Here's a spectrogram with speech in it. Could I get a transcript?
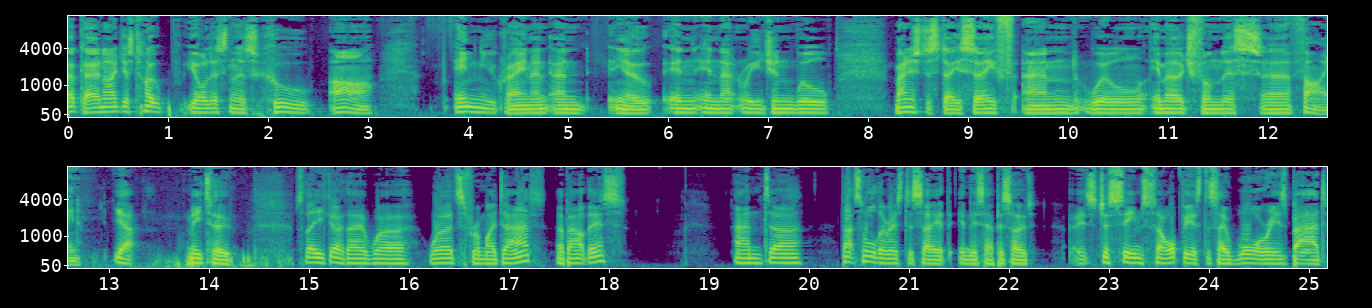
okay, and I just hope your listeners who are in Ukraine and and you know in in that region will manage to stay safe and will emerge from this uh, fine. Yeah, me too. So there you go. There were words from my dad about this. And uh, that's all there is to say in this episode. It just seems so obvious to say war is bad.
